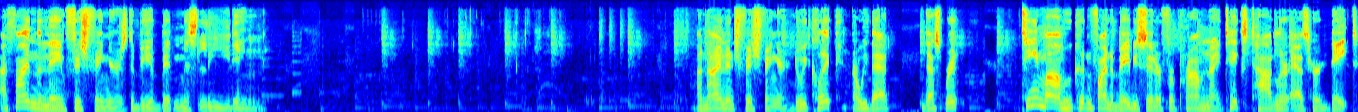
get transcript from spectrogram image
I find the name fish fingers to be a bit misleading. A nine inch fish finger. Do we click? Are we that desperate? Teen mom who couldn't find a babysitter for prom night takes toddler as her date.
